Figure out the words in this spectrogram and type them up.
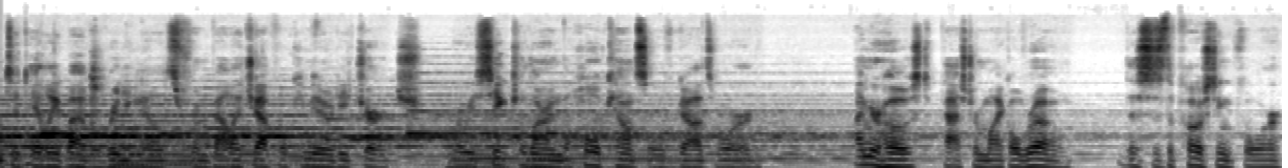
Welcome to Daily Bible Reading Notes from Valley Chapel Community Church, where we seek to learn the whole counsel of God's Word. I'm your host, Pastor Michael Rowe. This is the posting for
